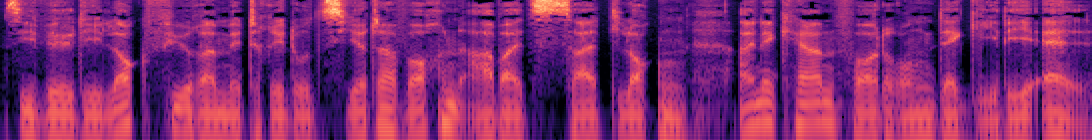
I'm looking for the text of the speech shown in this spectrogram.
Sie will die Lokführer mit reduzierter Wochenarbeitszeit locken, eine Kernforderung der GDL.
